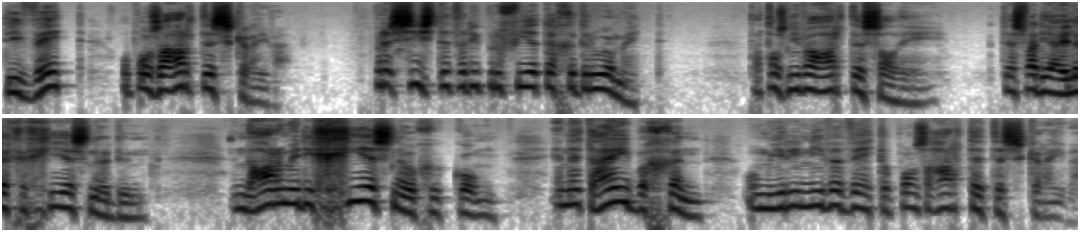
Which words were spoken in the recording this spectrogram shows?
die wet op ons harte skrywe. Presies dit wat die profete gedroom het. Dat ons nuwe harte sal hê. Dis wat die Heilige Gees nou doen. En daarom het die Gees nou gekom en dit hy begin om hierdie nuwe wet op ons harte te skrywe.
